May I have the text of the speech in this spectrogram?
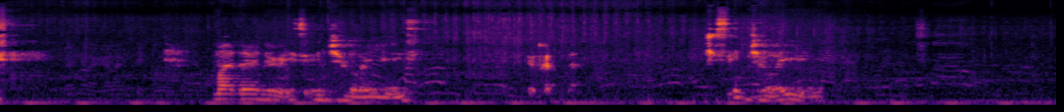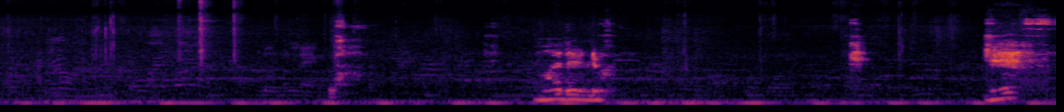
Mother New is enjoying. She's enjoying. Mother New. Yes.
